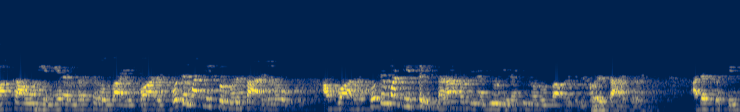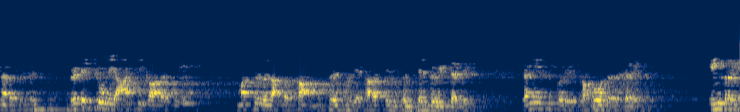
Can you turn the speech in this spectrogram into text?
மக்காவுடைய நேரம் ரசூலுல்லா எவ்வாறு பொது மன்னிப்பு கொடுத்தார்களோ அவ்வாறு பொது மன்னிப்பை சலாஹத்தின் அஜூதி ரஹிமகுல்லா அவர்கள் கொடுத்தார்கள். அதற்கு பின்னர் பிரிட்டிஷுடைய ஆட்சி காலத்தில் மற்றொரு அகத்தான் முஸ்லிம்களுடைய கரத்தில் சென்றுவிட்டது. கணேசுக்குரிய சகோதரர்களே இன்றைய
